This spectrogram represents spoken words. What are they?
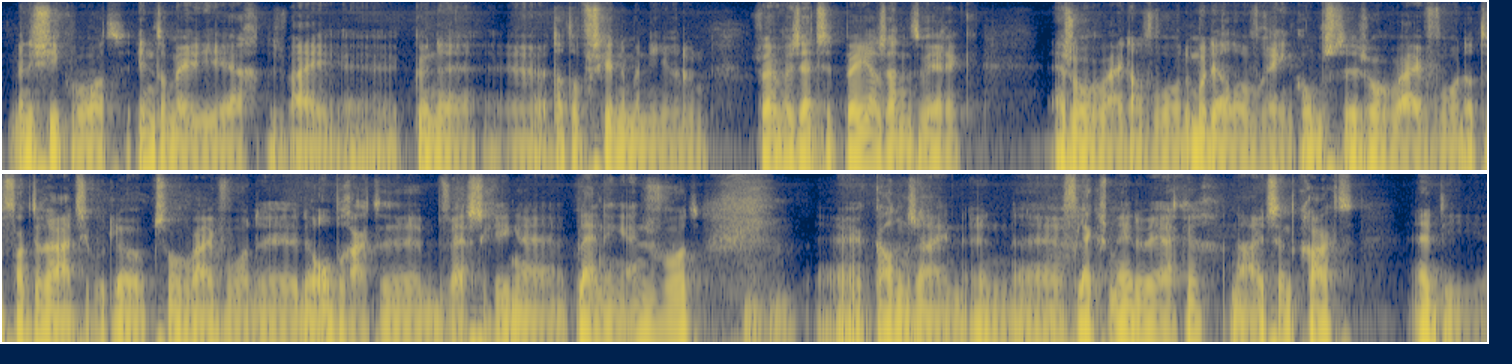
met een chic woord, intermediair. Dus wij eh, kunnen dat op verschillende manieren doen. Dus we hebben ZZP'ers aan het werk. En zorgen wij dan voor de modelovereenkomsten, zorgen wij voor dat de facturatie goed loopt, zorgen wij voor de, de opdrachten, bevestigingen, planning enzovoort. Eh, kan zijn een flexmedewerker, een uitzendkracht, die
